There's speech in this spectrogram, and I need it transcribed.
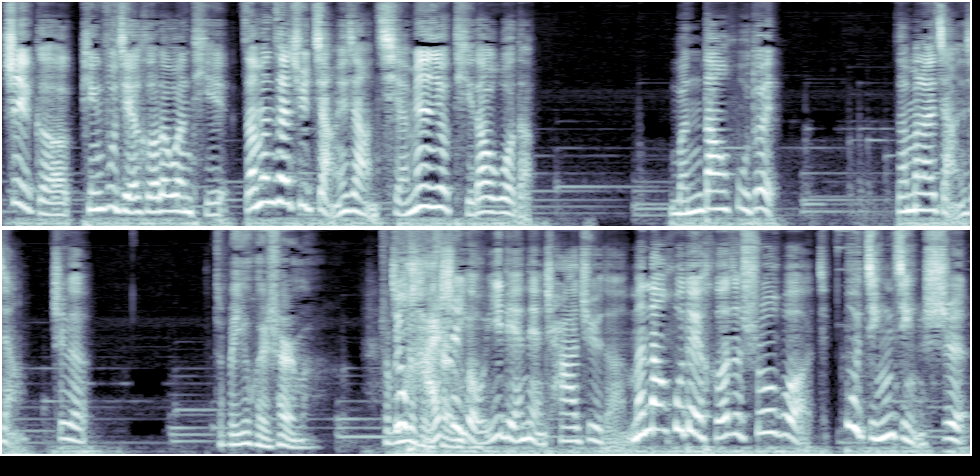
这个贫富结合的问题，咱们再去讲一讲前面又提到过的门当户对。咱们来讲一讲这个这不一回事儿吗？就还是有一点点差距的。门当户对，盒子说过，不仅仅是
